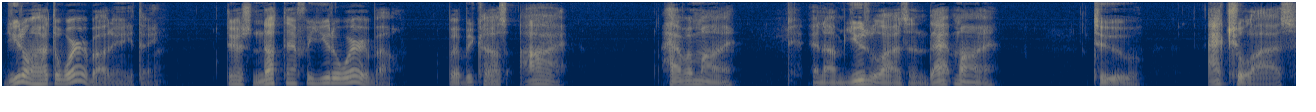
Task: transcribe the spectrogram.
You don't have to worry about anything. There's nothing for you to worry about. But because I have a mind and I'm utilizing that mind to actualize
